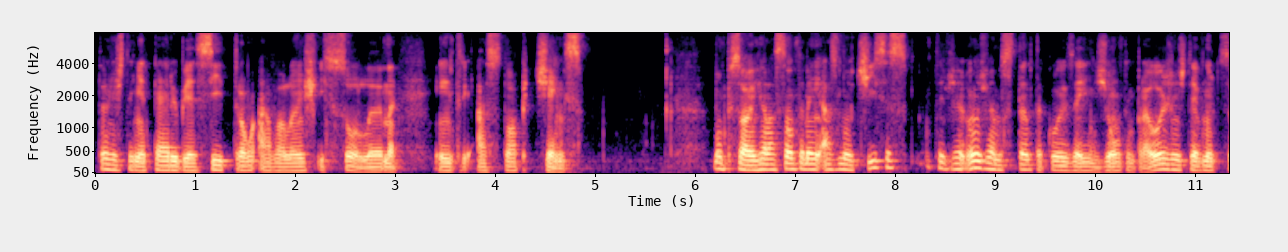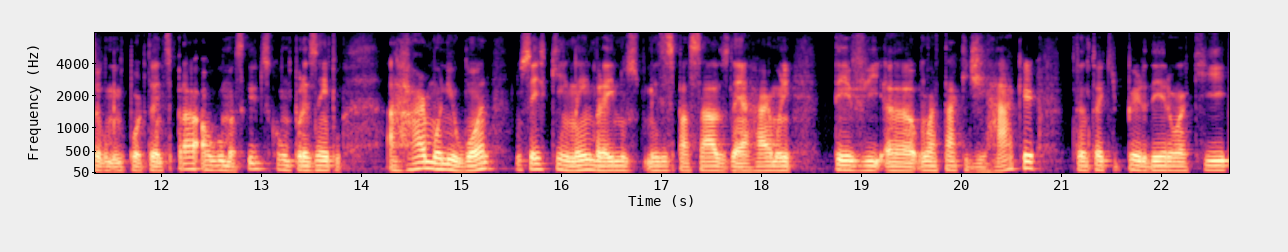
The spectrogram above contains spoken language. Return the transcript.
Então a gente tem Ethereum, BSC, Tron, Avalanche e Solana entre as top chains. Bom, pessoal, em relação também às notícias, não tivemos tanta coisa aí de ontem para hoje. A gente teve notícias importantes para algumas criptos, como por exemplo a Harmony One. Não sei quem lembra aí nos meses passados, né? A Harmony teve uh, um ataque de hacker, tanto é que perderam aqui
